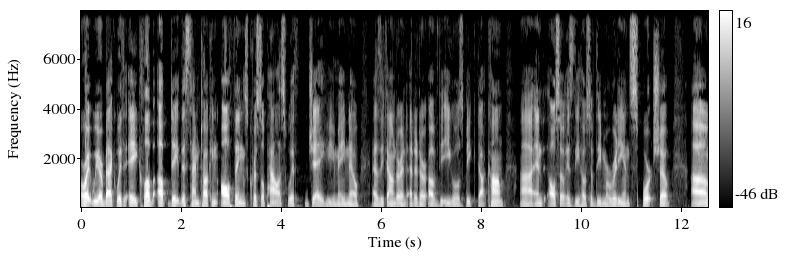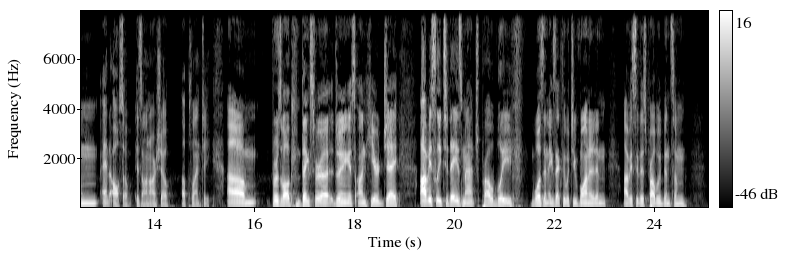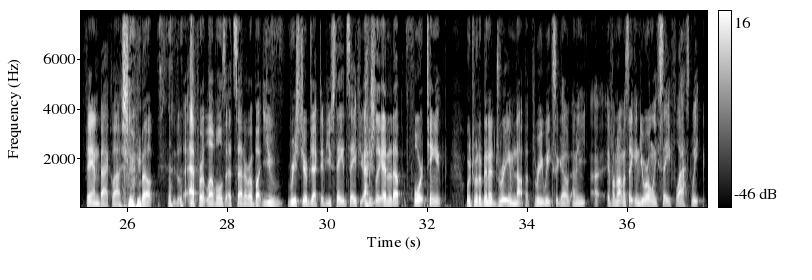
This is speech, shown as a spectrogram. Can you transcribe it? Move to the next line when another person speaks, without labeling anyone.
All right, we are back with a club update, this time talking all things Crystal Palace with Jay, who you may know as the founder and editor of theeaglesbeak.com, uh, and also is the host of the Meridian Sports Show, um, and also is on our show aplenty. Um, first of all, thanks for uh, joining us on here, Jay. Obviously, today's match probably wasn't exactly what you've wanted, and obviously, there's probably been some fan backlash about effort levels, etc. But you've reached your objective. You stayed safe. You actually ended up 14th, which would have been a dream not but three weeks ago. I mean, uh, if I'm not mistaken, you were only safe last week.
